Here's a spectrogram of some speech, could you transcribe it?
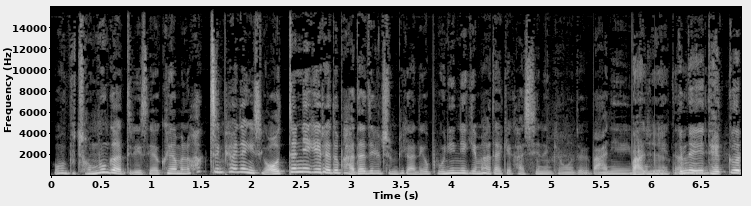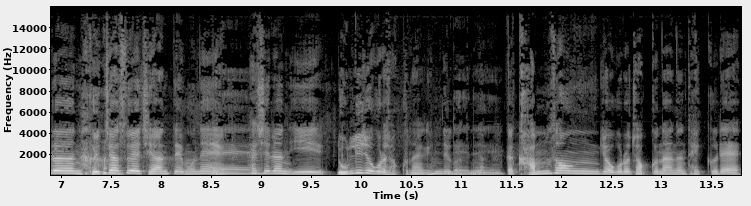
어, 뭐 전문가들이세요. 그야말로 확증 편향이시고 어떤 얘기를 해도 받아들일 준비가 아니고 본인 얘기만 하다 이렇게 가시는 경우들 많이 맞아요. 봅니다. 근데 이 네. 댓글은 글자 수의 제한 때문에 네. 사실은 이 논리적으로 접근하기가 힘들거든요. 네네. 네. 그러니까 감성적으로 접근하는 댓글에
